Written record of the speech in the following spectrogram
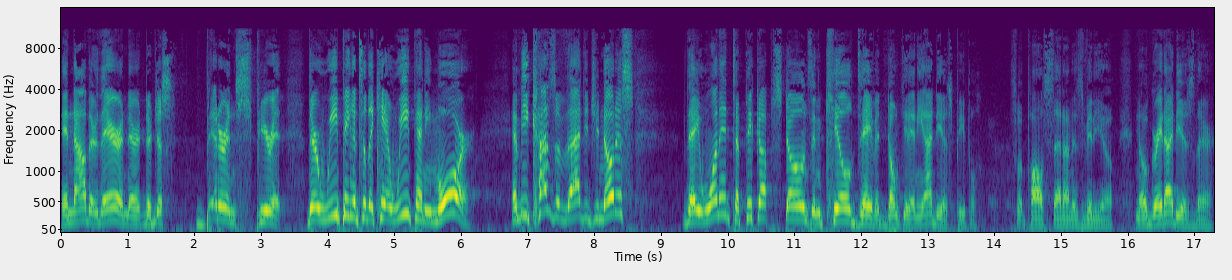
And now they're there and they're, they're just bitter in spirit. They're weeping until they can't weep anymore. And because of that, did you notice? They wanted to pick up stones and kill David. Don't get any ideas, people. That's what Paul said on his video. No great ideas there.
